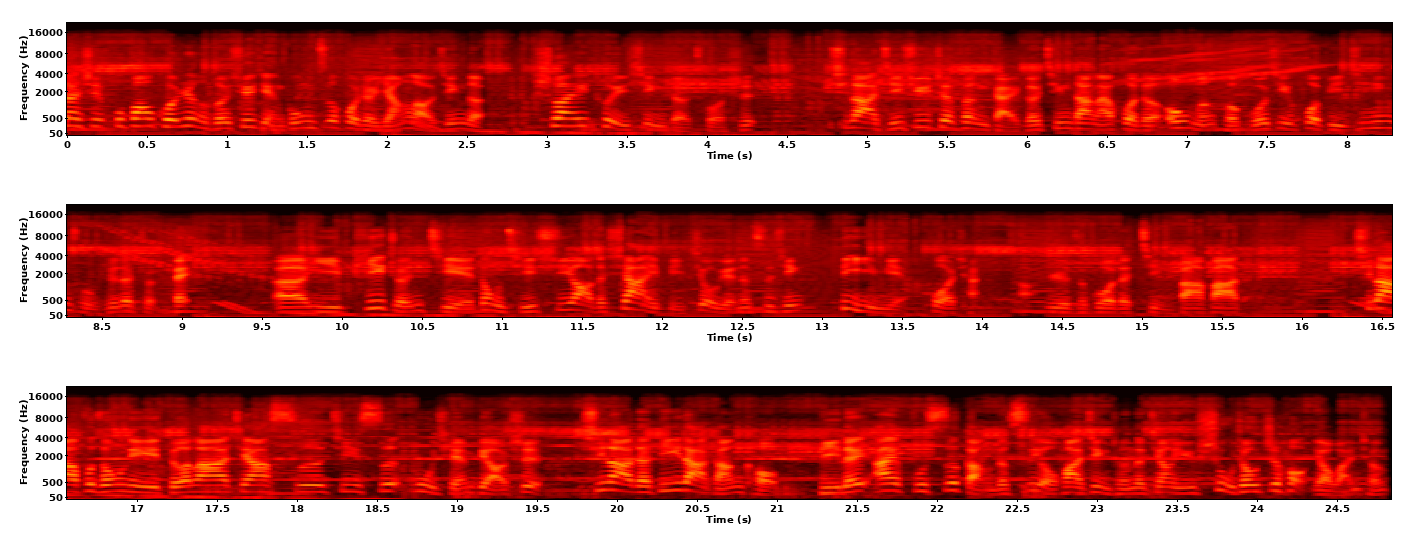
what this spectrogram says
但是不包括任何削减工资或者养老金的衰退性的措施。希腊急需这份改革清单来获得欧盟和国际货币基金组织的准备，呃，以批准解冻其需要的下一笔救援的资金，避免破产啊，日子过得紧巴巴的。希腊副总理德拉加斯基斯目前表示，希腊的第一大港口比雷埃夫斯港的私有化进程呢，将于数周之后要完成。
